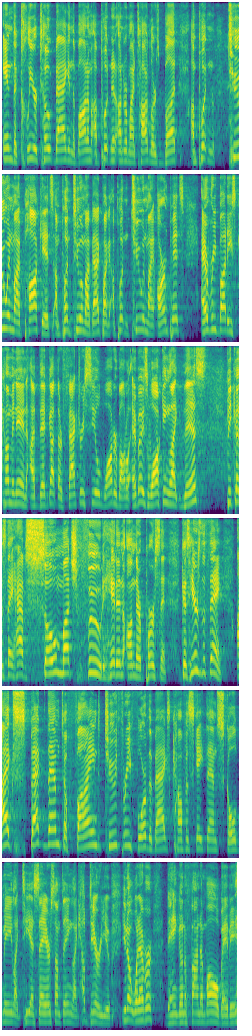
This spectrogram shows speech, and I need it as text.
in the clear tote bag in the bottom. I'm putting it under my toddler's butt. I'm putting two in my pockets. I'm putting two in my back pocket. I'm putting two in my armpits. Everybody's coming in. I've, they've got their factory sealed water bottle. Everybody's walking like this because they have so much food hidden on their person. Because here's the thing I expect them to find two, three, four of the bags, confiscate them, scold me like TSA or something, like, how dare you? You know, whatever. They ain't gonna find them all, baby.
